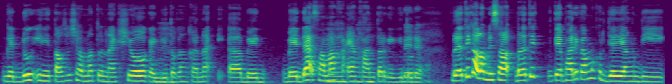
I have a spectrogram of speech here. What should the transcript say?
gedung ini talk show sama Tonight Show kayak gitu kan karena be- beda sama yang kantor kayak gitu. beda. Berarti kalau misal berarti tiap hari kamu kerja yang di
